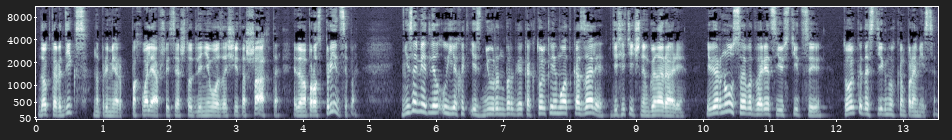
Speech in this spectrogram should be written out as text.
Доктор Дикс, например, похвалявшийся, что для него защита шахта – это вопрос принципа, не замедлил уехать из Нюрнберга, как только ему отказали в десятичном гонораре, и вернулся во дворец юстиции, только достигнув компромисса.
